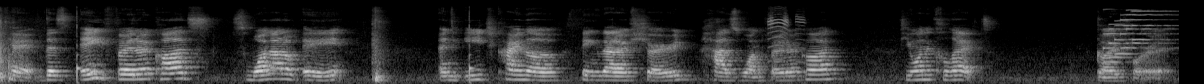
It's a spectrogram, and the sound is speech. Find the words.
Okay, there's eight photo cards. It's one out of eight. And each kind of thing that I've showed has one photo card. If you want to collect, go for it.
